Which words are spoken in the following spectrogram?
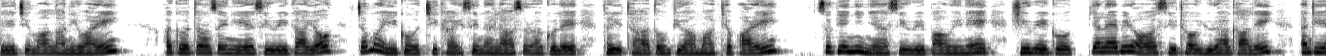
လည်းကြီးမားလာနေပါတယ်။အခုတုံးစိမ့်နေတဲ့စီတွေကရောကျမကြီးကိုချိခိုက်စေနိုင်လားဆိုတာကိုလည်းသတိထားအသုံးပြုရမှာဖြစ်ပါတယ်။ စပြင်းညဉ့်ညမ်းစီတွေပါဝင်တဲ့ရေတွေကိုပြန်လဲပြီးတော့စီထုတ်ယူတာကလေအန်တီရ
